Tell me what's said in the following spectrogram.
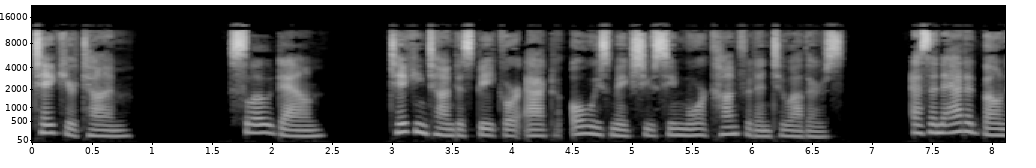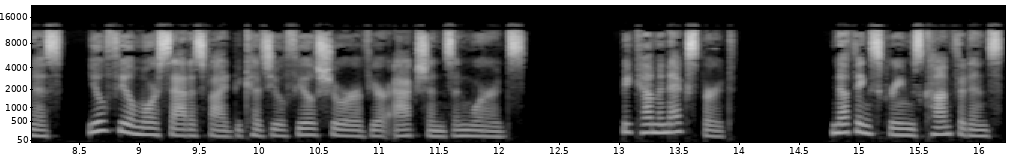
Take your time. Slow down. Taking time to speak or act always makes you seem more confident to others. As an added bonus, You'll feel more satisfied because you'll feel sure of your actions and words. Become an expert. Nothing screams confidence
